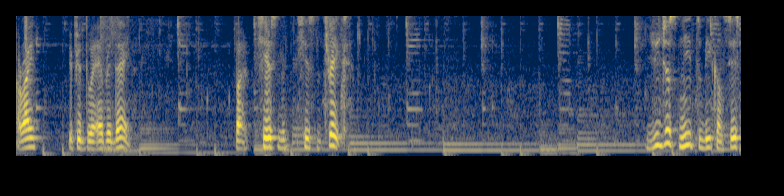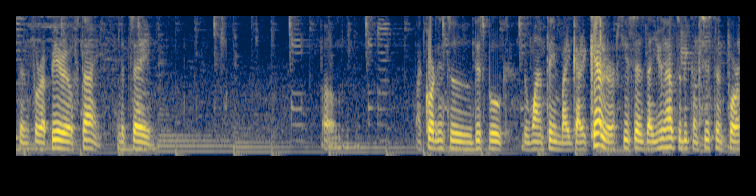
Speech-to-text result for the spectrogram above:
All right? If you do it every day. But here's the here's the trick. You just need to be consistent for a period of time. Let's say according to this book, The One Thing by Gary Keller, he says that you have to be consistent for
